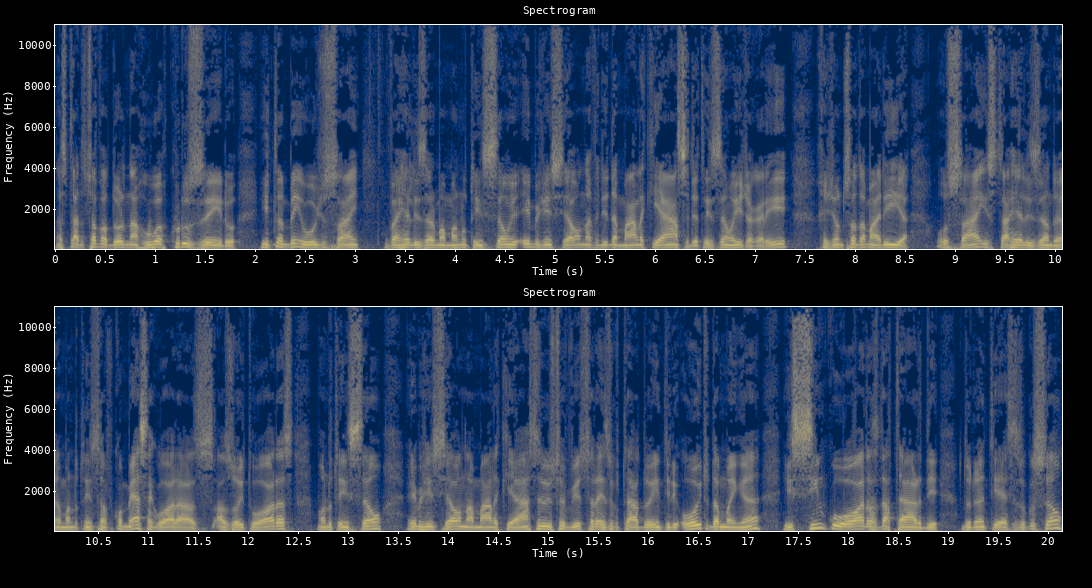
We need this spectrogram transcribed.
na cidade de Salvador, na rua Cruzeiro. E também hoje o SAI vai realizar uma manutenção emergencial na Avenida Malaquiaça, de atenção aí, Jacareí, região de Santa Maria. O SAI está realizando a manutenção, começa agora às, às 8 horas, manutenção emergencial na Malaquiaça, e o serviço será executado entre 8 da manhã e 5 horas da tarde. Durante essa execução,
